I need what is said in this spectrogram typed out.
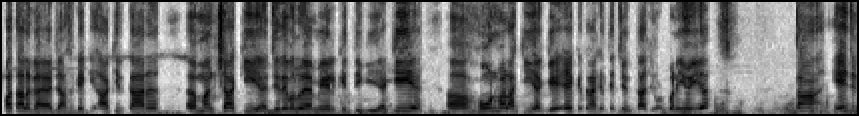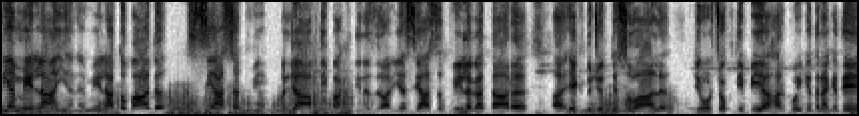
ਪਤਾ ਲਗਾਇਆ ਜਾ ਸਕੇ ਕਿ ਆਖਿਰਕਾਰ ਅ, ਮਨਸ਼ਾ ਕੀ ਹੈ ਜਿਹਦੇ ਵੱਲੋਂ ਇਹ ਮੇਲ ਕੀਤੀ ਗਈ ਹੈ ਕਿ ਹੋਣ ਵਾਲਾ ਕੀ ਹੈ ਅੱਗੇ ਇਹ ਕਿਤੇ ਨਾ ਕਿਤੇ ਚਿੰਤਾ ਜ਼ਰੂਰ ਬਣੀ ਹੋਈ ਹੈ। ਤਾਂ ਇਹ ਜਿਹੜੀਆਂ ਮੇਲਾਂ ਆਈਆਂ ਨੇ ਮੇਲਾ ਤੋਂ ਬਾਅਦ ਸਿਆਸਤ ਵੀ ਪੰਜਾਬ ਦੀ ਪੱਖ ਦੀ ਨਜ਼ਰ ਆ ਰਹੀ ਹੈ। ਸਿਆਸਤ ਵੀ ਲਗਾਤਾਰ ਇੱਕ ਦੂਜੇ ਉੱਤੇ ਸਵਾਲ ਜ਼ਰੂਰ ਚੁੱਕਦੀ ਪਈ ਹੈ ਹਰ ਕੋਈ ਕਿਤੇ ਨਾ ਕਿਤੇ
